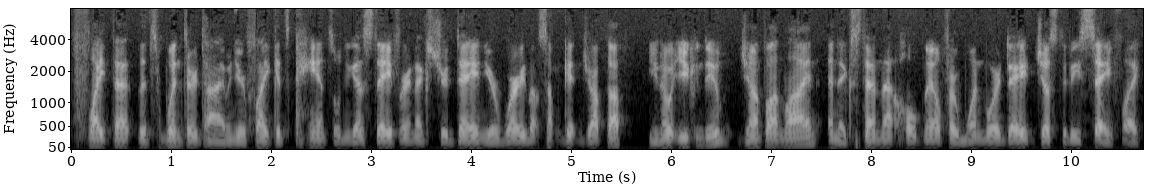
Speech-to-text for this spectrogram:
flight that that's winter time and your flight gets canceled and you got to stay for an extra day and you're worried about something getting dropped off, you know what you can do? Jump online and extend that hold mail for one more day just to be safe. Like,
